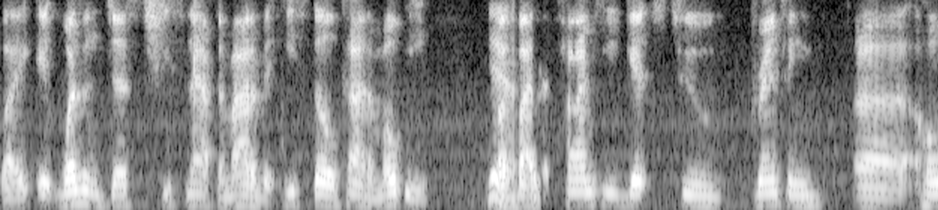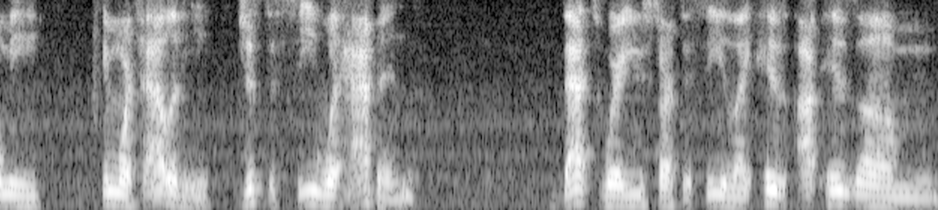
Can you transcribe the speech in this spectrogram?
Like it wasn't just she snapped him out of it. He's still kind of mopey. Yeah. But by the time he gets to granting uh homie immortality just to see what happens, that's where you start to see like his uh, his um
